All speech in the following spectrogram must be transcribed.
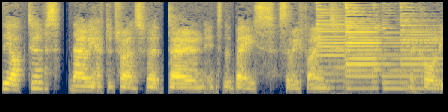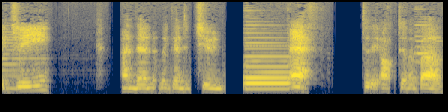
the octaves. Now we have to transfer down into the bass. So we find Macaulay G, and then we're going to tune F to the octave above.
